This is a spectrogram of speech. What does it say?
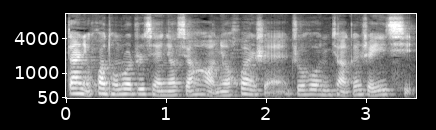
但是你换同桌之前你要想好你要换谁，之后你想跟谁一起，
